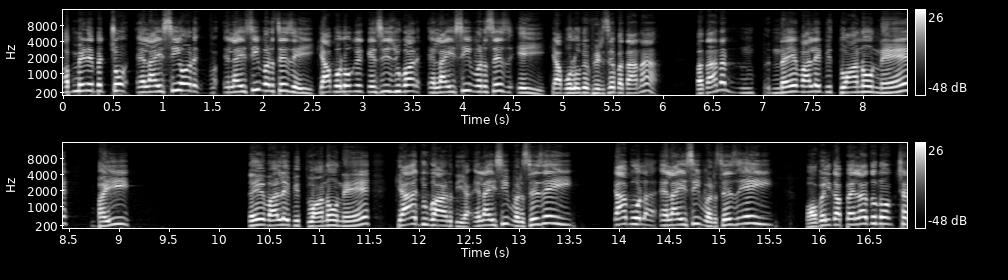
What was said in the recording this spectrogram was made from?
अब मेरे बच्चों एल आई सी और एल आई सी वर्सेज ए क्या बोलोगे? कैसी जुगाड़? एल आई सी वर्सेज ए क्या बोलोगे फिर से? बताना। बताना, नए वाले विद्वानों ने भाई नए वाले विद्वानों ने क्या जुगाड़ दिया? एल आई वर्सेज ए क्या बोला? L I C versus a vowel का पहला दोनों अक्षर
